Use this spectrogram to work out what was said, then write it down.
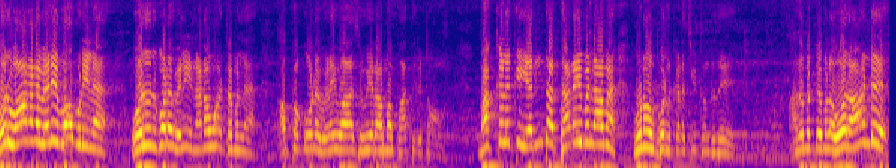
ஒரு வாகனம் வெளியே போக முடியல. ஒருவர் கூட வெளியே நடமாட்டம் இல்ல. அப்ப கூட விலைவாசி உயராம பார்த்துக்கிட்டோம். மக்களுக்கு எந்த தடையும் இல்லாம உணவுப் பொருள் கிடைச்சிட்டு இருந்தது. அது மட்டும் இல்ல ஒரு ஆண்டு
